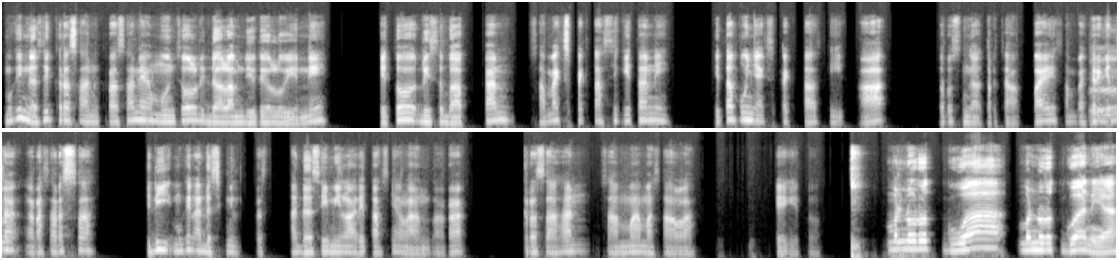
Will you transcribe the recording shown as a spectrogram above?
Mungkin gak sih keresahan-keresahan yang muncul di dalam diri lu ini itu disebabkan sama ekspektasi kita nih. Kita punya ekspektasi A, terus nggak tercapai sampai akhirnya kita ngerasa resah. Jadi mungkin ada simil- ada similaritasnya lah antara keresahan sama masalah kayak gitu. Menurut gua menurut gua nih ya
